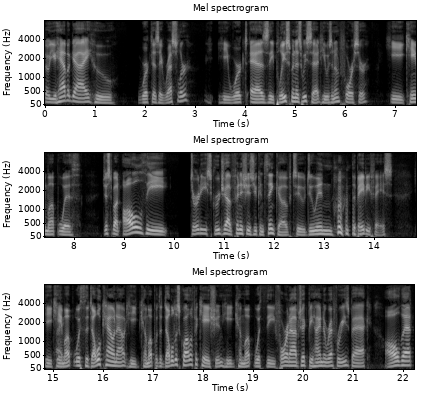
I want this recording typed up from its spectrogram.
So you have a guy who worked as a wrestler. He worked as the policeman, as we said. He was an enforcer. He came up with just about all the dirty screwjob finishes you can think of to do in the baby face. He came up with the double count out. He'd come up with the double disqualification. He'd come up with the foreign object behind the referee's back. All that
